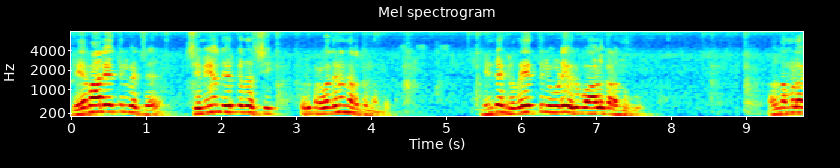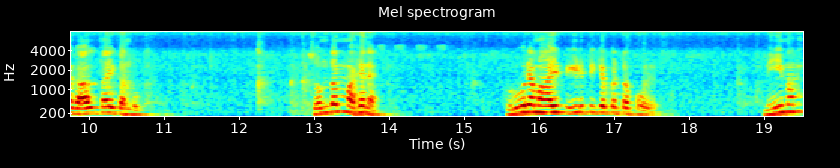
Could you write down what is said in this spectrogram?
ദേവാലയത്തിൽ വെച്ച് ശിമയോൻ ദീർഘദർശി ഒരു പ്രവചനം നടത്തുന്നുണ്ട്. നിന്റെ ഹൃദയത്തിലൂടെ ഒരു വാൾ കടന്നു പോകും അത് നമ്മൾ കാലത്തായി കണ്ടു. സ്വന്തം മകന് ക്രൂരമായി പീഡിപ്പിക്കപ്പെട്ടപ്പോൾ നിയമം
